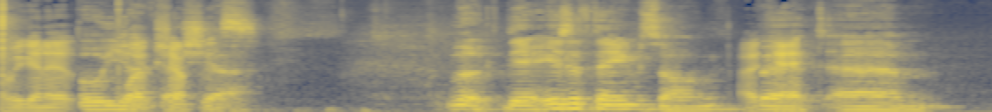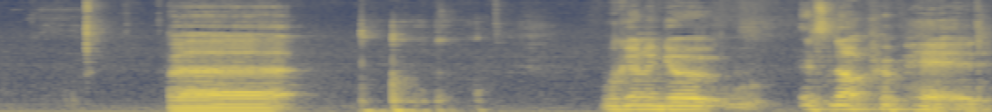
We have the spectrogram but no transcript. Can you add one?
Are we gonna Oh, yeah, workshop gotcha. this? Look, there is a theme song, Okay. but um, uh, we're gonna go. It's not prepared.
